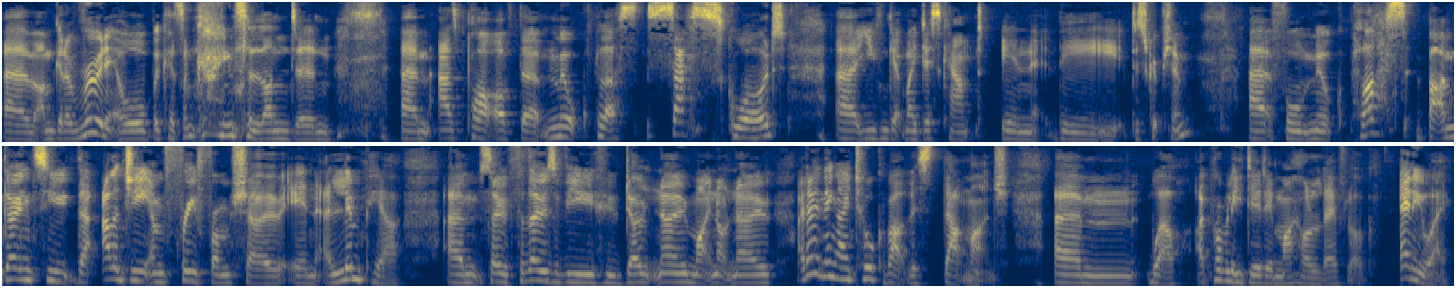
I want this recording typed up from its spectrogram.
Um, I'm going to ruin it all because I'm going to London um, as part of the Mylk Plus SAS squad. Uh, you can get my discount in the description uh, for Mylk Plus. But I'm going to the Allergy and Free From show in Olympia. Um, so for those of you who don't know, might not know, I don't think I talk about this that much. Um, well, I probably did in my holiday vlog. Anyway,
